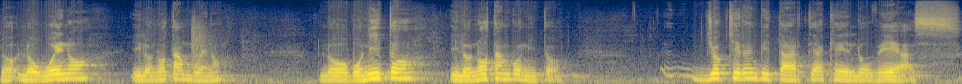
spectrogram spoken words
lo, lo bueno y lo no tan bueno, lo bonito y lo no tan bonito, yo quiero invitarte a que lo veas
